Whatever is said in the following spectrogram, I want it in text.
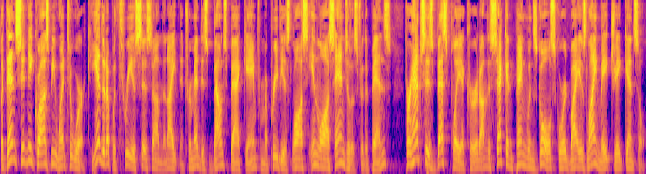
But then Sidney Crosby went to work. He ended up with three assists on the night in a tremendous bounce back game from a previous loss in Los Angeles for the Pens. Perhaps his best play occurred on the second Penguins goal scored by his line mate, Jake Guentzel.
